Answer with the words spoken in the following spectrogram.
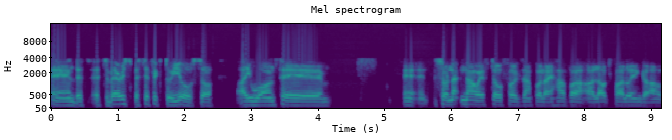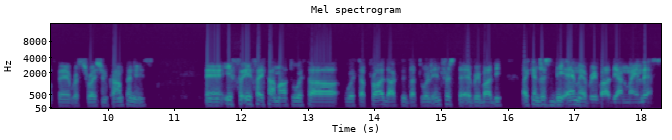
and it's it's very specific to you. So I want. Uh, uh, so now, after, for example, I have a, a large following of uh, restoration companies. Uh, if if I come out with a with a product that will interest everybody, I can just DM everybody on my list.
